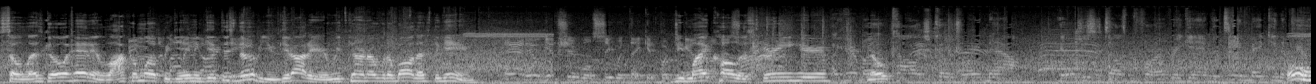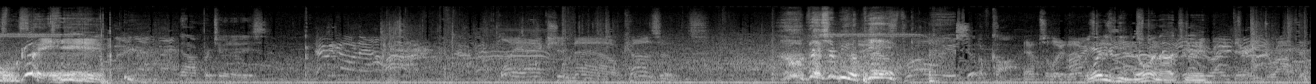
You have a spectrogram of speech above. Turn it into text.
So let's go ahead and lock him up again and get this W. Get out of here. We turn over the ball. That's the game. And he'll get We'll see what they can put He together might call a screen here. I can hear my Nope. old college coach right now. He always used tell us before every game, the team making the Oh, good hit. opportunities. Play action now. Cousins. That should be a pick. Throw. Should have caught. Absolutely. What is he doing out here? Right there, he dropped it.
